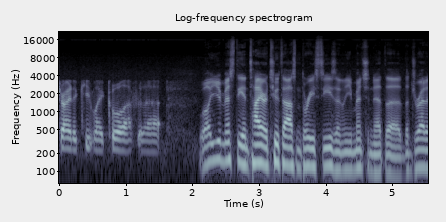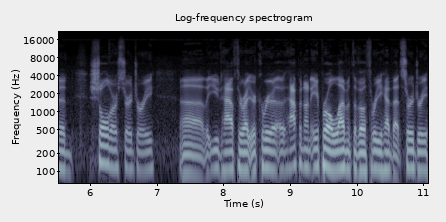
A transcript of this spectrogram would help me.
trying to keep my cool after that. Well, you missed the entire 2003 season. You mentioned that the the dreaded shoulder surgery uh, that you'd have throughout your career. It happened on April 11th of 03. You had that surgery.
